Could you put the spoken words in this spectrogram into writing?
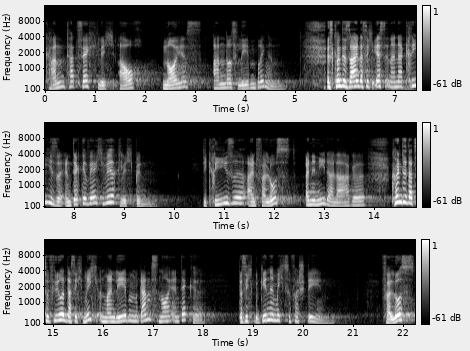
kann tatsächlich auch neues, anderes Leben bringen. Es könnte sein, dass ich erst in einer Krise entdecke, wer ich wirklich bin. Die Krise, ein Verlust, eine Niederlage könnte dazu führen, dass ich mich und mein Leben ganz neu entdecke, dass ich beginne, mich zu verstehen. Verlust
